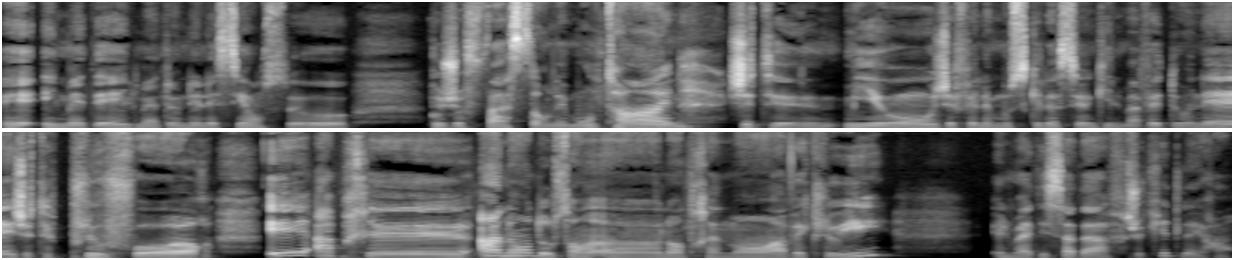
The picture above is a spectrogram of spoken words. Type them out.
Et il m'aidait, il m'a donné les séances que je fasse dans les montagnes. J'étais mieux, j'ai fait les musculations qu'il m'avait données, j'étais plus fort. Et après un an de euh, l'entraînement avec lui, il m'a dit, Sadaf, je quitte l'Iran.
